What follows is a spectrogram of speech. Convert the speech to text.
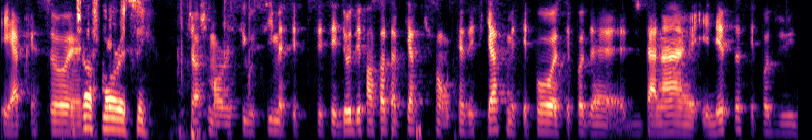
Et après ça. Euh, Josh Morrissey. Josh Morrissey aussi, mais c'est ces deux défenseurs top 4 qui sont très efficaces, mais c'est pas, pas du talent euh, élite, c'est pas du,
